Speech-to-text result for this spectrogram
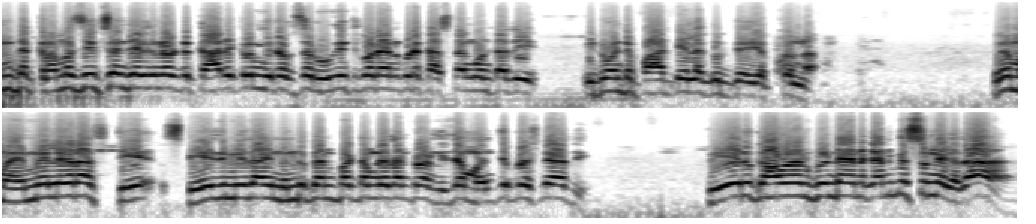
ఇంత క్రమశిక్షణ జరిగినటువంటి కార్యక్రమం మీరు ఒకసారి ఊహించుకోవడానికి కూడా కష్టంగా ఉంటుంది. ఇటువంటి పార్టీలకు చెప్తున్నా. ఇక మా ఎమ్మెల్యే గారు స్టే స్టేజ్ మీద ఆయన ఎందుకు కనపడటం లేదంటున్నాడు నిజం మంచి ప్రశ్నే అది. పేరు కావాలనుకుంటే ఆయన కనిపిస్తున్నాయి కదా.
